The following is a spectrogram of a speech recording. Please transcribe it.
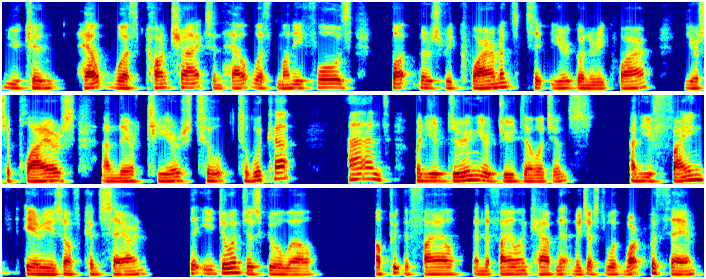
you can help with contracts and help with money flows, but there's requirements that you're going to require your suppliers and their tiers to, to look at. And when you're doing your due diligence, and you find areas of concern that you don't just go, well, I'll put the file in the filing cabinet and we just won't work with them.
